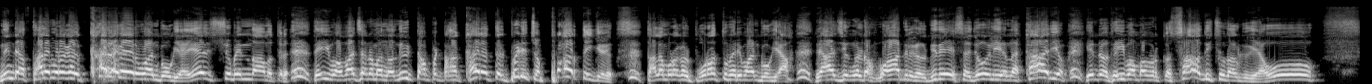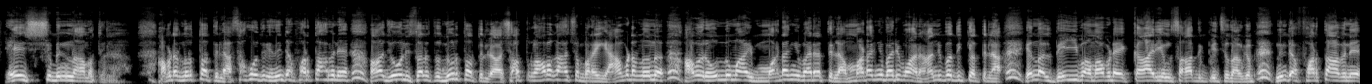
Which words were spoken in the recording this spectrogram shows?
നിന്റെ തലമുറകൾ കരകയറുവാൻ പോകുക. യേശുവിൻ നാമത്തിൽ ദൈവവചനമെന്ന നീട്ടപ്പെട്ട ആ കരത്തിൽ പിടിച്ച് പ്രാർത്ഥിക്ക്. തലമുറകൾ പുറത്തു വരുവാൻ പോകുക. രാജ്യങ്ങളുടെ വാതിലുകൾ വിദേശ ജോലി എന്ന കാര്യം എന്റെ ദൈവം അവർക്ക് സാധിച്ചു നൽകുക ഓ യേശുവിൻ നാമത്തിൽ. അവിടെ നിർത്തത്തില്ല സഹോദരി നിന്റെ ഭർത്താവിനെ ആ ജോലി സ്ഥലത്ത് നിർത്തത്തില്ല. ശത്രു അവകാശം പറയുക. അവിടെ നിന്ന് അവരൊന്നുമായി മടങ്ങി വരത്തില്ല. മടങ്ങി വരുവാൻ അനുവദിക്കത്തില്ല. എന്നാൽ ദൈവം അവിടെ കാര്യം സാധിപ്പിച്ചു നൽകും. നിന്റെ ഭർത്താവിന്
